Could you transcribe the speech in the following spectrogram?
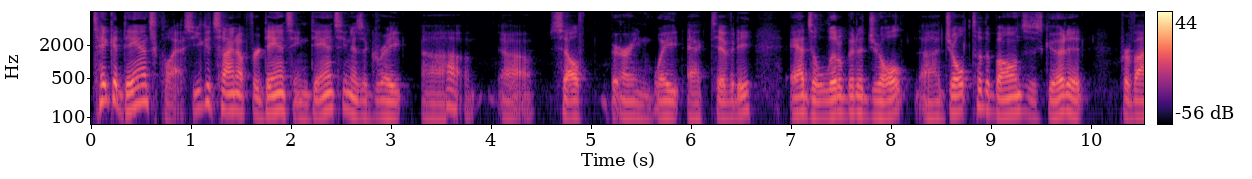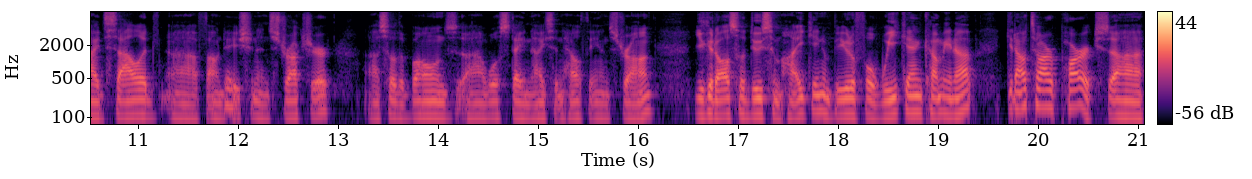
Take a dance class. You could sign up for dancing. Dancing is a great uh, uh, self-bearing weight activity. Adds a little bit of jolt. Uh, jolt to the bones is good. It provides solid uh, foundation and structure, uh, so the bones uh, will stay nice and healthy and strong. You could also do some hiking. A beautiful weekend coming up. Get out to our parks. I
